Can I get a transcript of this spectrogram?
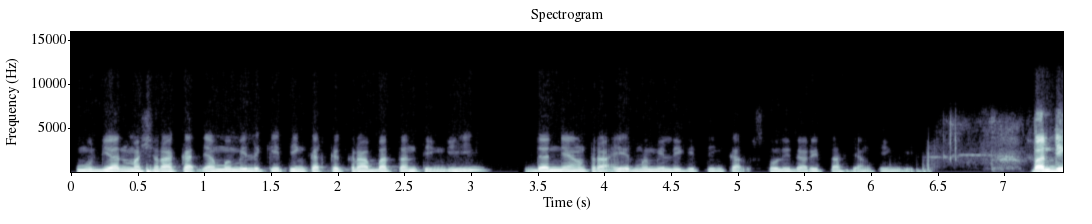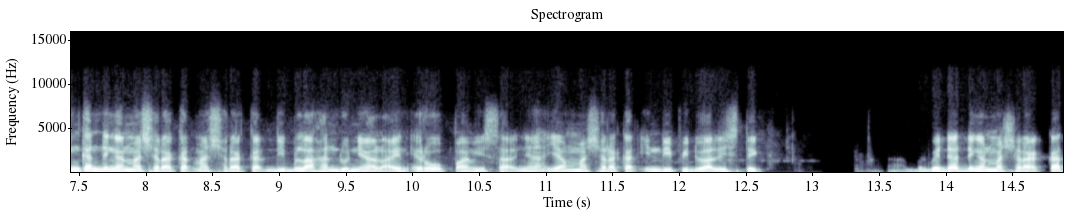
Kemudian masyarakat yang memiliki tingkat kekerabatan tinggi dan yang terakhir memiliki tingkat solidaritas yang tinggi. Bandingkan dengan masyarakat-masyarakat di belahan dunia lain, Eropa misalnya, yang masyarakat individualistik. Nah, berbeda dengan masyarakat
